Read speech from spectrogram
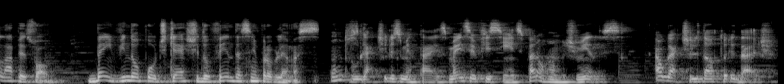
Olá, pessoal. Bem-vindo ao podcast do Venda Sem Problemas. Um dos gatilhos mentais mais eficientes para o ramo de vendas é o gatilho da autoridade.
